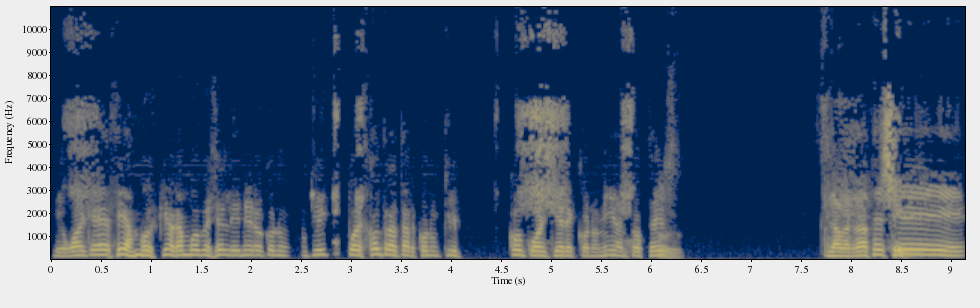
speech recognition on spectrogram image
Igual que decíamos que ahora mueves el dinero con un clic, puedes contratar con un clic con cualquier economía. Entonces, mm. la verdad es que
